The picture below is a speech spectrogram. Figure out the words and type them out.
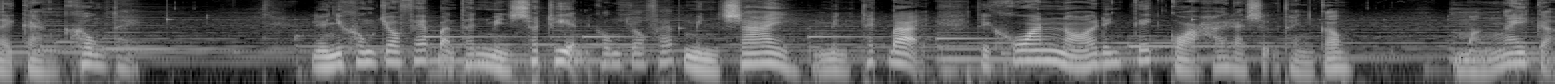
lại càng không thể. Nếu như không cho phép bản thân mình xuất hiện, không cho phép mình sai, mình thất bại, thì khoan nói đến kết quả hay là sự thành công. Mà ngay cả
